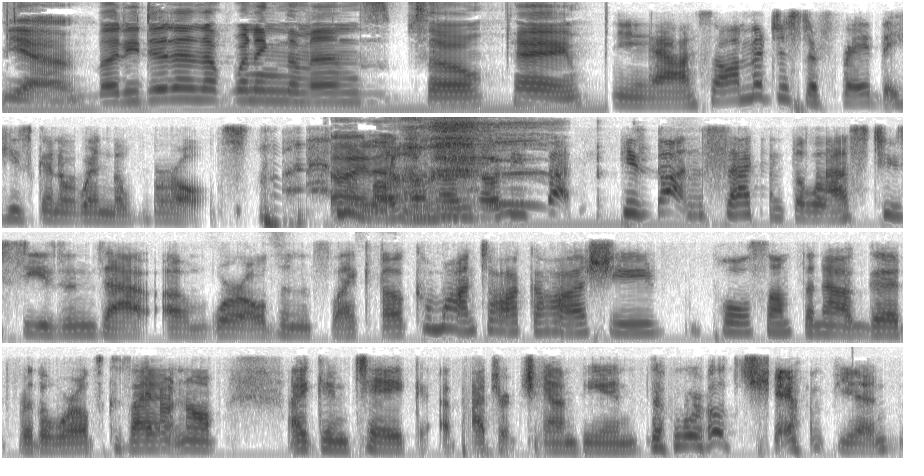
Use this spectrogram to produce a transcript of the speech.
Yeah, but he did end up winning the men's, so hey. Yeah, so I'm just afraid that he's going to win the worlds. I know. like, oh, no, no, he's, got, he's gotten second the last two seasons at um, Worlds, and it's like, oh, come on, Takahashi, pull something out good for the Worlds, because I don't know if I can take Patrick Champion, the world champion.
